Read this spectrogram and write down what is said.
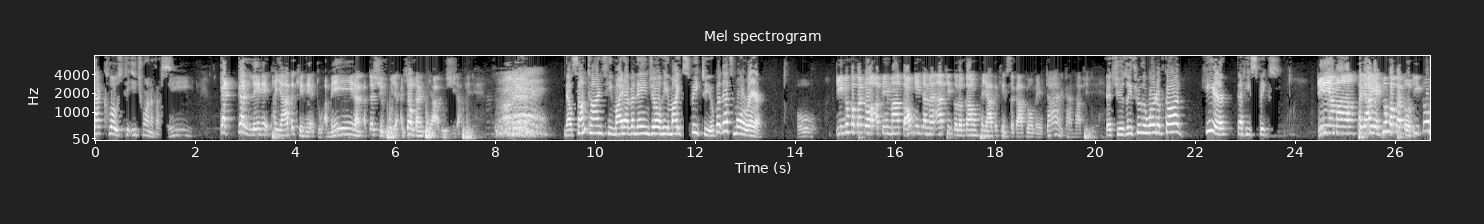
that close to each one of us. အေးကတ်ကတ်လေးနဲ့ဖယားသခင်နဲ့အတူအမေတမ်းအသက်ရှင်ဖို့ရအရောက်တိုင်းဖယားအလိုရှိတာဖြစ်တယ် Now, sometimes he might have an angel, he might speak to you, but that's more rare. ။အိုးတ ဒီနှုတ်ကပတ်တော်အပြင်မှာကောင်းကင်တမန်အဖြစ်တော်၎င်းဖရာသခင်စကားပြောမယ်ဒါရကဏ္ဍဖြစ်တယ် It's usually through the Word of God here that He speaks. ဒီနေရာမှာဖရာရဲ့နှုတ်ကပတ်တော်ဒီတော့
